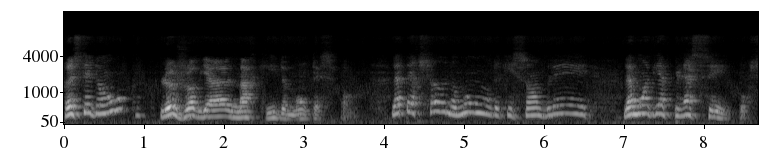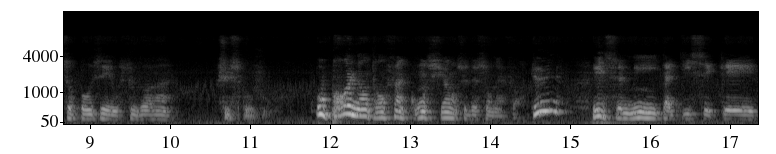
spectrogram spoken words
Restait donc le jovial marquis de Montespan, la personne au monde qui semblait la moins bien placée pour s'opposer au souverain jusqu'au jour où, prenant enfin conscience de son infortune, il se mit à disséquer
